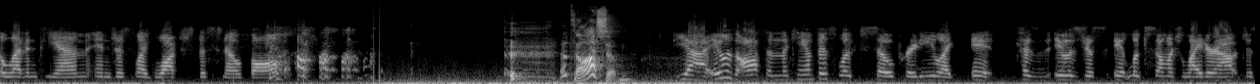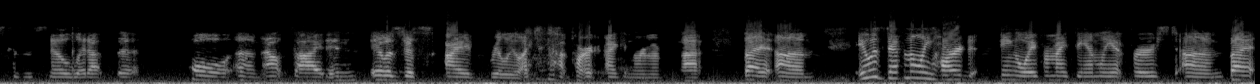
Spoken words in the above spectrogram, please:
11 p.m. and just like watch the snowfall. That's awesome. Yeah, it was awesome. The campus looked so pretty, like it, because it was just it looked so much lighter out just because the snow lit up the whole um, outside, and it was just I really liked that part. I can remember that, but um, it was definitely hard being away from my family at first. Um, but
